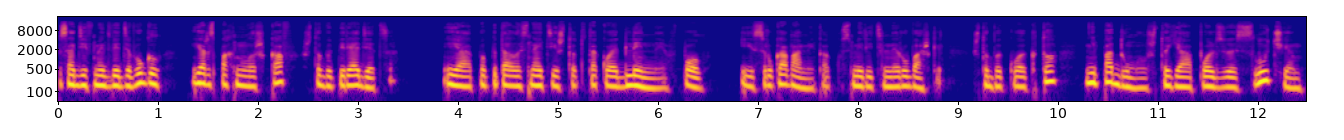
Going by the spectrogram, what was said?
Посадив медведя в угол, я распахнула шкаф, чтобы переодеться. Я попыталась найти что-то такое длинное, в пол, и с рукавами, как у смирительной рубашки, чтобы кое-кто не подумал, что я, пользуясь случаем,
